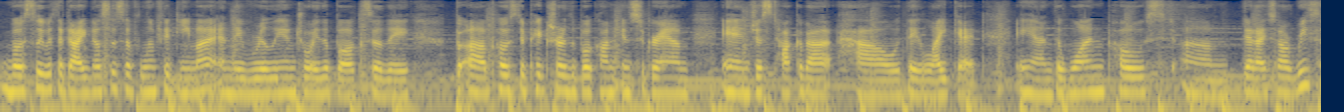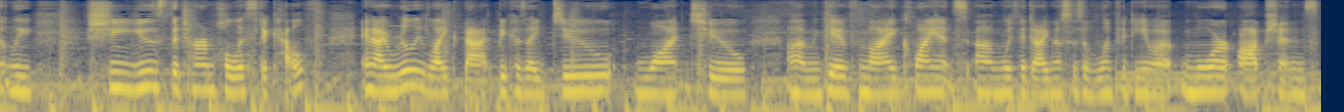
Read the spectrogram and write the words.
mostly with a diagnosis of lymphedema and they really enjoy the book. So they uh, post a picture of the book on Instagram and just talk about how they like it. And the one post um, that I saw recently, she used the term holistic health. And I really like that because I do want to um, give my clients um, with a diagnosis of lymphedema more options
